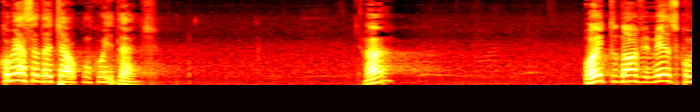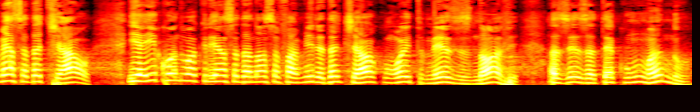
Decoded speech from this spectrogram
começa a dar tchau com cuidado. Hã? Oito, nove meses, começa a dar tchau. E aí, quando uma criança da nossa família dá tchau com oito meses, nove, às vezes até com um ano,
